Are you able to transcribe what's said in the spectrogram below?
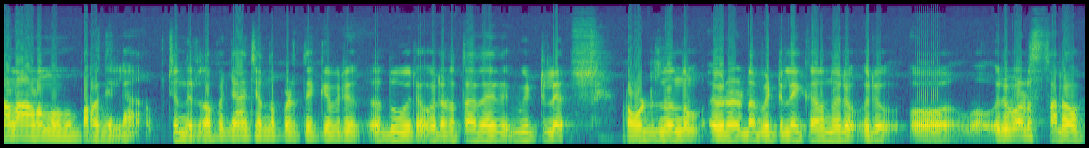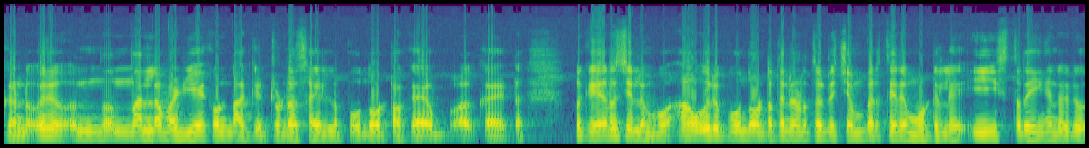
ആളാണെന്നൊന്നും പറഞ്ഞില്ല ചെന്നിരുന്നു. അപ്പോൾ ഞാൻ ചെന്നപ്പോഴത്തേക്ക് ഇവർ ദൂരെ ഒരിടത്ത് അതായത് വീട്ടിൽ റോഡിൽ നിന്നും ഇവരുടെ വീട്ടിലേക്ക് കയറുന്ന ഒരു ഒരു ഒരുപാട് സ്ഥലമൊക്കെ ഉണ്ട്. ഒരു നല്ല വഴിയൊക്കെ ഉണ്ടാക്കിയിട്ടുണ്ട് സൈഡിൽ പൂന്തോട്ടമൊക്കെ ഒക്കെ ആയിട്ട്. അപ്പോൾ കയറി ചെല്ലുമ്പോൾ ആ ഒരു പൂന്തോട്ടത്തിന്റെ അടുത്ത് ഒരു ചെമ്പരത്തിന്റെ മൂട്ടിൽ ഈ സ്ത്രീ ഇങ്ങനെ ഒരു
